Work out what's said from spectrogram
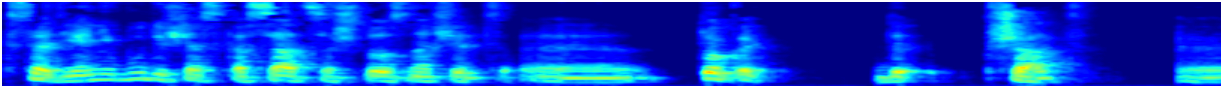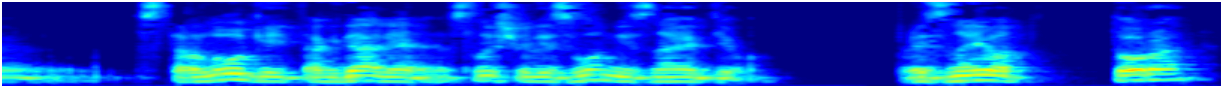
Кстати, я не буду сейчас касаться, что значит э, только пшат, э, астрология и так далее. Слышали звон, не знаю, где он. Признает Тора,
